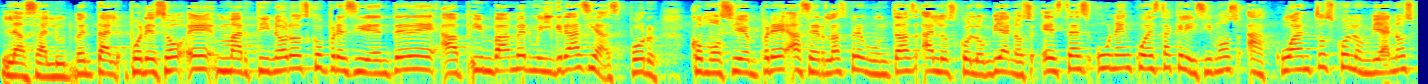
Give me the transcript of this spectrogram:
la salud mental. Por eso, eh, Martín Orozco, presidente de App Inbamer, mil gracias por, como siempre, hacer las preguntas a los colombianos. Esta es una encuesta que le hicimos a cuántos colombianos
